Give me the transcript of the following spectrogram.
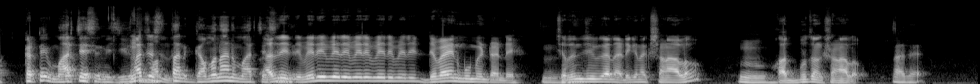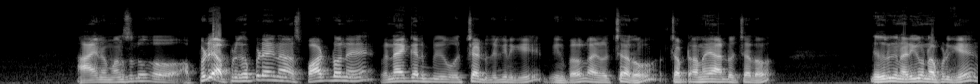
ఒక్కటి మార్చేసింది మీ జీవితం. మార్చేసింది. గమనాన్ని అది very very very very very divine moment అండి. చిరంజీవి గారిని అడిగిన క్షణాలు అద్భుతమైన క్షణాలు. అదే. ఆయన మనసులో అప్పుడే అప్పటికప్పుడే ఆయన స్పాట్లోనే వినాయక్ గారి వచ్చాడు దగ్గరికి. ఈయన పిల్లలు ఆయన వచ్చారు. చెప్ప అన్నయ్య అంటే వచ్చారు. ఎదురుగా అడిగి ఉన్నప్పటికే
